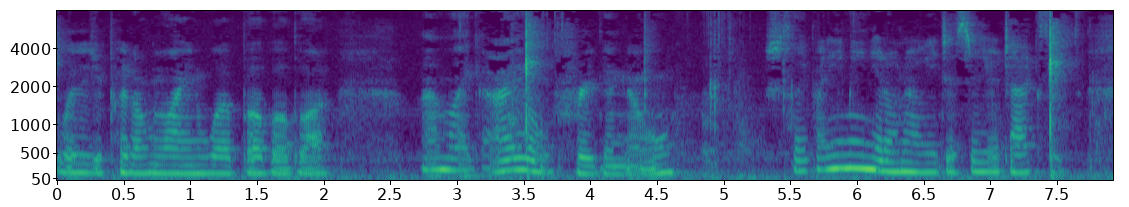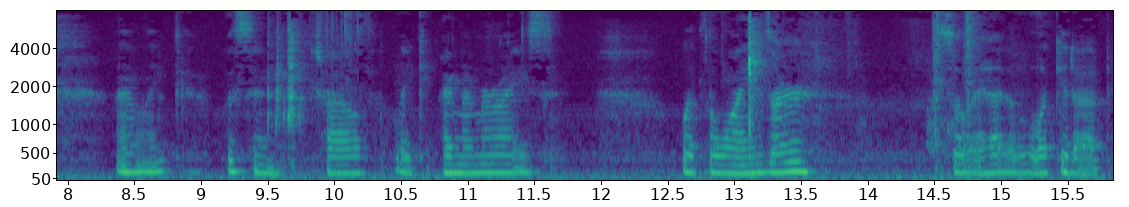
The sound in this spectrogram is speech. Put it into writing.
what did you put online? What blah blah blah. I'm like i don't freaking know. She's like what do you mean you don't know? You just do your taxes. I'm like listen child like i memorize what the lines are. So i had to look it up.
